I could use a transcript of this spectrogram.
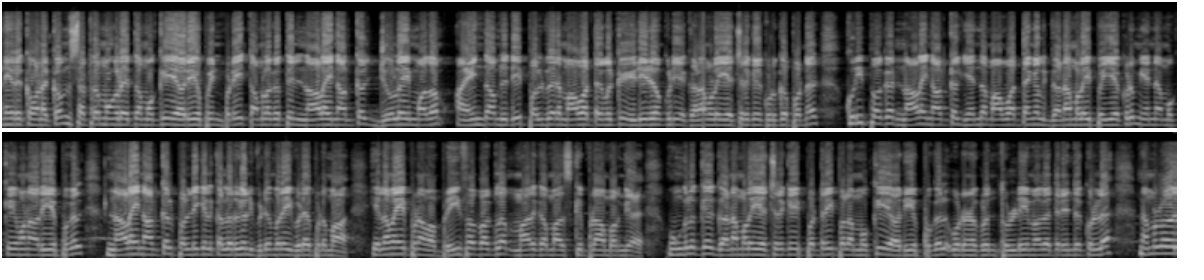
அனைவருக்கும் வணக்கம். சற்றம் கிடைத்த முக்கிய அறிவிப்பின்படி தமிழகத்தில் நாளை நாட்கள் ஜூலை மாதம் ஐந்தாம் தேதி பல்வேறு மாவட்டங்களுக்கு இடையிடக்கூடிய கனமழை எச்சரிக்கை கொடுக்கப்பட்டனர் குறிப்பாக நாளை நாட்கள் எந்த மாவட்டங்கள் கனமழை பெய்யக்கூடும் என்ன முக்கியமான அறிவிப்புகள் நாளை நாட்கள் பள்ளிகள் கல்லூரிகள் விடுமுறை விடப்படுமா? இளமை இப்போ நம்ம பிரீஃபாக பார்க்கலாம். மார்க்கமாக ஸ்கிப் பண்ணாம பாருங்க. உங்களுக்கு கனமழை எச்சரிக்கை பற்றி பல முக்கிய அறிவிப்புகள் உடனுக்குடன் துல்லியமாக தெரிந்து கொள்ள நம்மளோட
